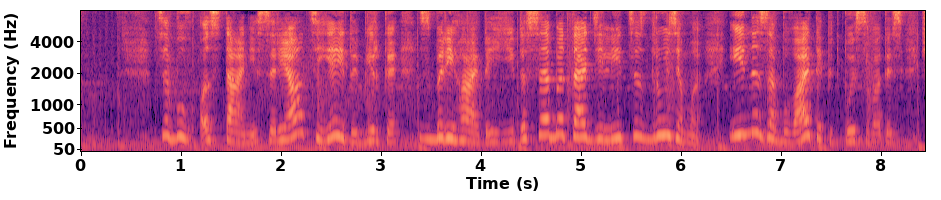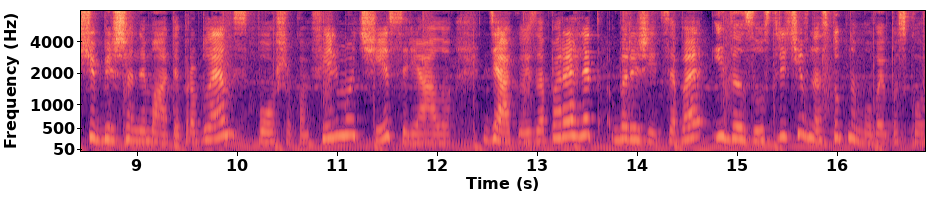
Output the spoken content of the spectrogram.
Це був останній серіал цієї добірки. Зберігайте її до себе та діліться з друзями. І не забувайте підписуватись, щоб більше не мати проблем з пошуком фільму чи серіалу. Дякую за перегляд, бережіть себе і до зустрічі в наступному випуску.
